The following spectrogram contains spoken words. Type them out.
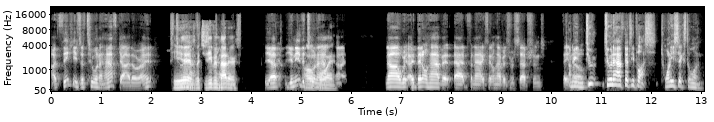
I think he's a two and a half guy though, right? He is, which is even better. Yep. You need the two oh, and a half guy. No, we, uh, they don't have it at Fanatics. They don't have its receptions. They I know. mean, two two and a half, 50 plus, 26 to one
